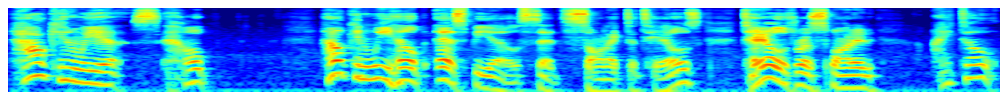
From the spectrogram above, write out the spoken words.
How can we help? How can we help Espio? said Sonic to Tails. Tails responded, I don't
